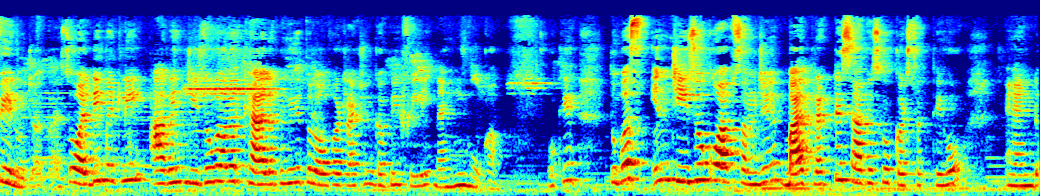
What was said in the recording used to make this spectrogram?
फेल हो जाता है। सो so, अल्टीमेटली आप इन चीज़ों का अगर ख्याल रखेंगे तो लॉ ऑफ़ अट्रैक्शन कभी फेल नहीं होगा ओके okay? तो बस इन चीज़ों को आप समझें बाय प्रैक्टिस आप इसको कर सकते हो। एंड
